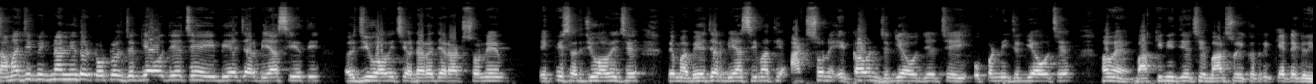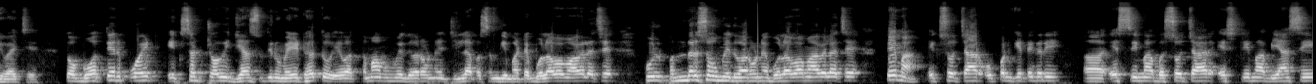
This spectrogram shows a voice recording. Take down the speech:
સામાજિક વિજ્ઞાનની અંદર ટોટલ જગ્યાઓ જે છે એ બે હજાર બ્યાસી હતી. અરજીઓ આવી છે અઢાર હજાર આઠસો ને એકવીસ અરજીઓ આવી છે. તેમાં બે હજાર બ્યાસી માંથી આઠસો ને એકાવન જગ્યાઓ જે છે એ ઓપનની જગ્યાઓ છે. હવે બાકીની જે છે બારસો એકત્રીસ કેટેગરી વાય છે. તો બોતેર પોઈન્ટ એકસઠ ચોવીસ જ્યાં સુધીનું મેરિટ હતું એવા તમામ ઉમેદવારોને જિલ્લા પસંદગી માટે બોલાવવામાં આવેલા છે. કુલ પંદરસો ઉમેદવારોને બોલાવવામાં આવેલા છે. તેમાં એકસો ચાર ઓપન કેટેગરી એસસીમાં બસો ચાર, એસટીમાં બ્યાસી,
